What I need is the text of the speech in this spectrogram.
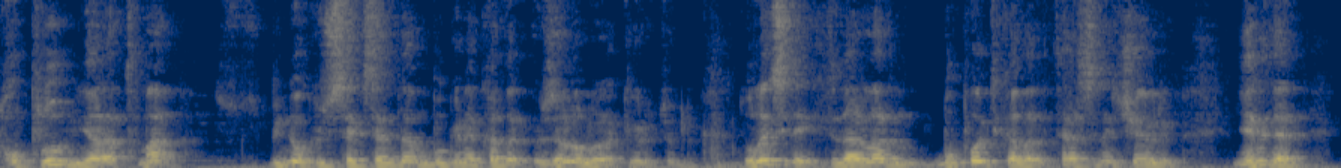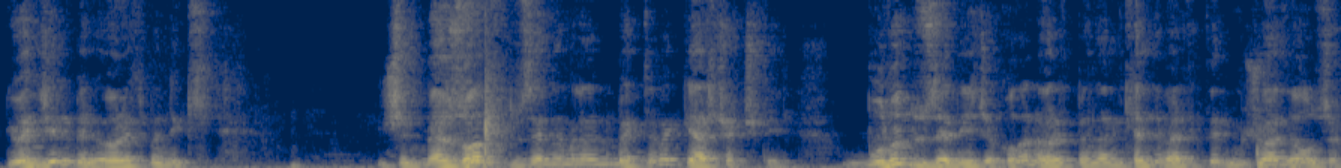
toplum yaratma 1980'den bugüne kadar özel olarak yürütüldü. Dolayısıyla iktidarların bu politikaları tersine çevirip yeniden güvenceli bir öğretmenlik için mevzuat düzenlemelerini beklemek gerçekçi değil. Bunu düzenleyecek olan öğretmenlerin kendi verdikleri mücadele olacak.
